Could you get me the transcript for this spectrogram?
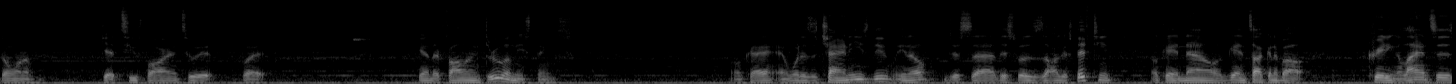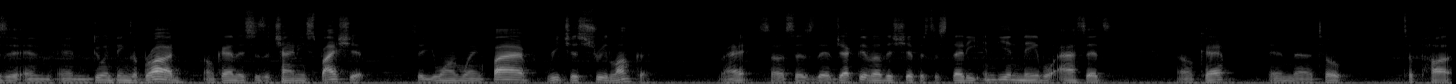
don't want to get too far into it, but again, they're following through on these things. Okay, and what does the Chinese do? You know, just uh, this was August 15th. Okay, now again, talking about creating alliances and, and doing things abroad. Okay, this is a Chinese spy ship. So Yuan Wang 5 reaches Sri Lanka, right? So it says the objective of this ship is to study Indian naval assets, okay, in uh, to, topo,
